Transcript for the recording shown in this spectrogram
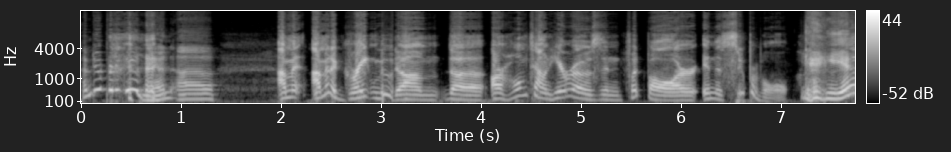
I'm doing pretty good, man. Uh, I'm in, I'm in a great mood. Um, the our hometown heroes in football are in the Super Bowl. yeah.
